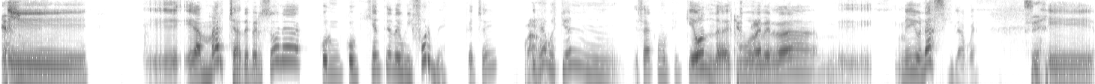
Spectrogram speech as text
Eso. eh, eh, eran marchas de personas con, con gente de uniforme, ¿cachai? Wow. Era una cuestión, o sea, como que, ¿qué onda? Es Qué como de verdad eh, medio nazi la wea. Sí. Eh,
